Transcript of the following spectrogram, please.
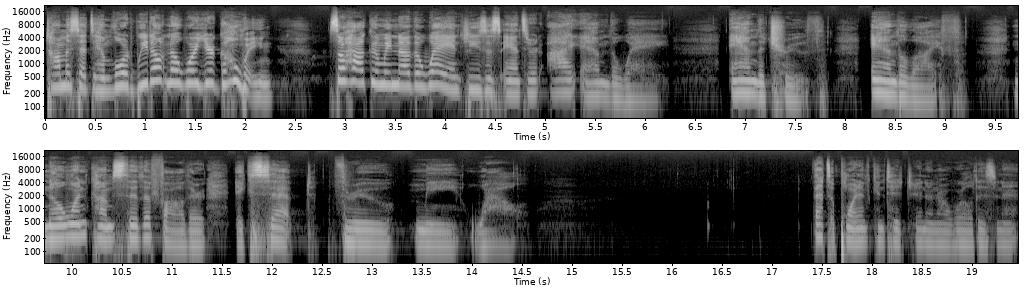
Thomas said to him, Lord, we don't know where you're going. So how can we know the way? And Jesus answered, I am the way and the truth and the life. No one comes to the Father except through me. Wow. That's a point of contention in our world, isn't it?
